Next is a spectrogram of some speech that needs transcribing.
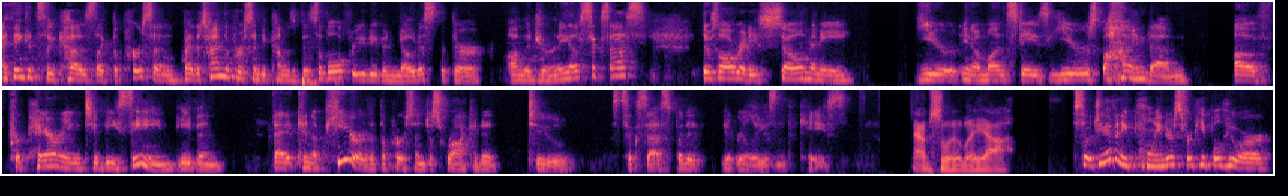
I think it's because like the person, by the time the person becomes visible for you to even notice that they're on the journey of success, there's already so many year, you know, months, days, years behind them of preparing to be seen even that it can appear that the person just rocketed to success, but it, it really isn't the case. Absolutely. Yeah. So, do you have any pointers for people who are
